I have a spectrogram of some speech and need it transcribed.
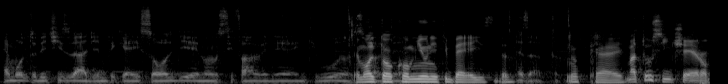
È molto deciso dalla gente che ha i soldi e non si fa vedere in tv. È molto vedere. community based. Esatto. Ok. Ma tu sincero,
